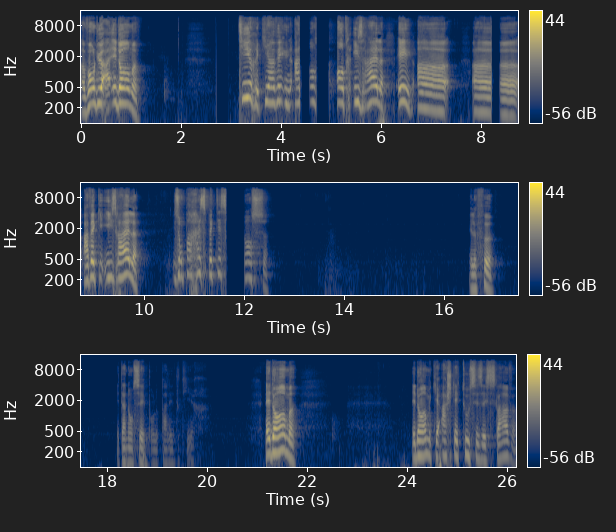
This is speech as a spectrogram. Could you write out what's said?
euh, vendus à Édom. Tyr qui avait une alliance entre Israël et euh, avec Israël, ils n'ont pas respecté cette alliance. Et le feu est annoncé pour le palais de Tyr. Édom, Édom qui a acheté tous ses esclaves,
